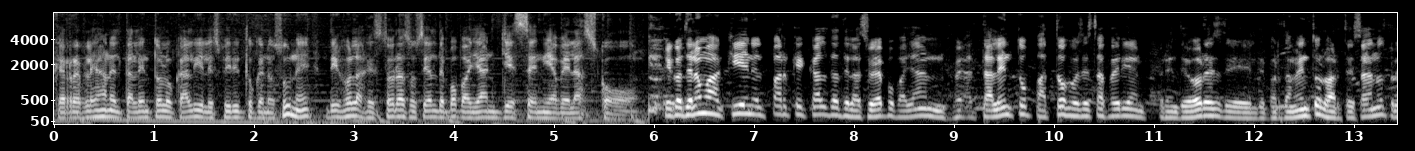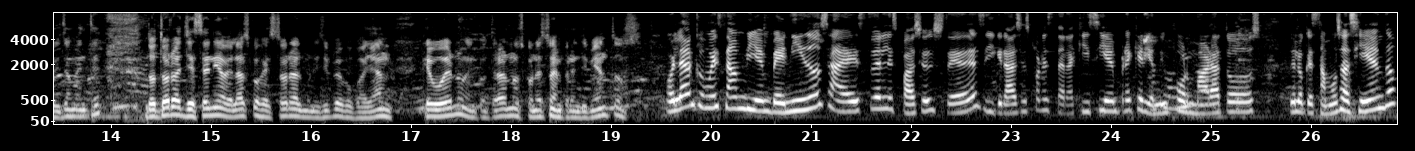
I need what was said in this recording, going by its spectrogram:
que reflejan el talento local y el espíritu que nos une, dijo la gestora social de Popayán, Yesenia Velasco. Y continuamos aquí en el Parque Caldas de la ciudad de Popayán. Talento Patojo es esta feria de emprendedores del departamento, los artesanos precisamente. Doctora Yesenia Velasco, gestora del municipio Popayán. Qué bueno encontrarnos con estos emprendimientos. Hola, ¿cómo están? Bienvenidos a este del espacio de ustedes y gracias por estar aquí siempre queriendo informar a todos de lo que estamos haciendo.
